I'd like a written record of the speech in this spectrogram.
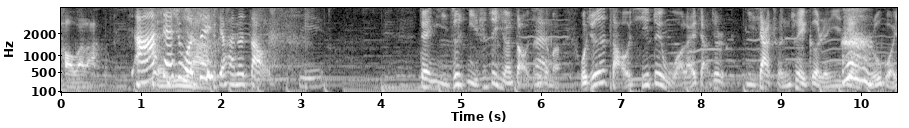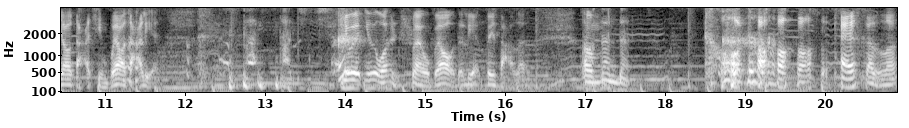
好吧啦？啊，现在是我最喜欢的早期。对你最你是最喜欢早期的吗？我觉得早期对我来讲，就是以下纯粹个人意见，如果要打，请不要打脸，大机器。因为因为我很帅，我不要我的脸被打烂。嗯，蛋蛋，我靠，太狠了！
